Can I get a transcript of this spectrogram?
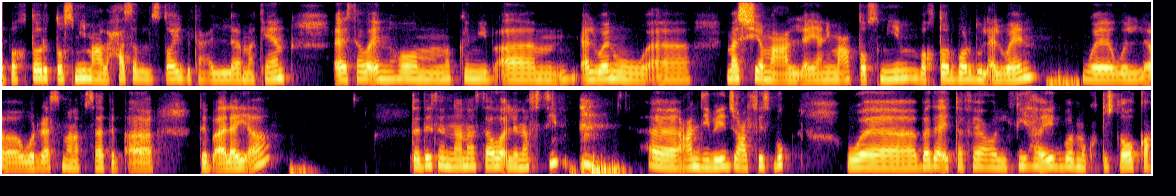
بختار التصميم على حسب ال style بتاع المكان آه، سواء إن هو ممكن يبقى ألوانه آه، ماشية مع يعني مع التصميم بختار برضو الألوان والرسمة نفسها تبقى تبقى لايقة. ابتديت إن أنا أسوق لنفسي. آه، عندي page على الفيسبوك وبدأ التفاعل فيها يكبر ما كنتش أتوقع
